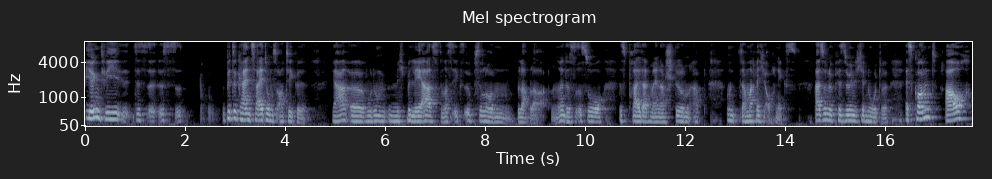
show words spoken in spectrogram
irgendwie, das ist bitte kein Zeitungsartikel ja, äh, wo du mich belehrst, was XY, bla bla. Ne? Das ist so, das prallt an meiner Stirn ab. Und da mache ich auch nichts. Also eine persönliche Note. Es kommt auch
